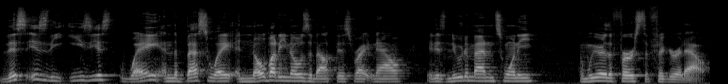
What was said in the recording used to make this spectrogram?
This is the easiest way and the best way, and nobody knows about this right now. It is new to Madden 20, and we are the first to figure it out.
